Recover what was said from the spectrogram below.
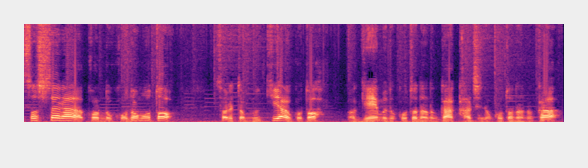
そしたら、今度子供とそれと向き合うこと、ゲームのことなのか、家事のことなのか、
